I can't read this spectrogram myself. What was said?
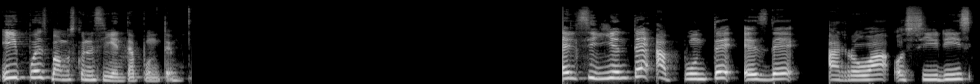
y pues vamos con el siguiente apunte. El siguiente apunte es de arroba osiris-nt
